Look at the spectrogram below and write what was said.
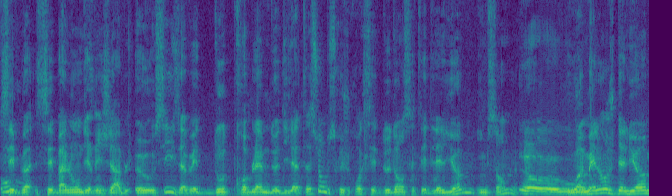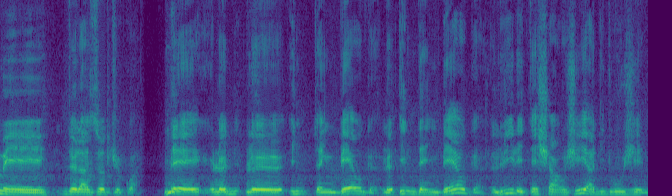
Oh. ces, ba- ces ballons dirigeables, eux aussi, ils avaient d'autres problèmes de dilatation, parce que je crois que c'est dedans, c'était de l'hélium, il me semble. Euh, Ou un mélange d'hélium et... de l'azote, je crois. Mais le, le Hindenburg, le lui, il était chargé à l'hydrogène.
